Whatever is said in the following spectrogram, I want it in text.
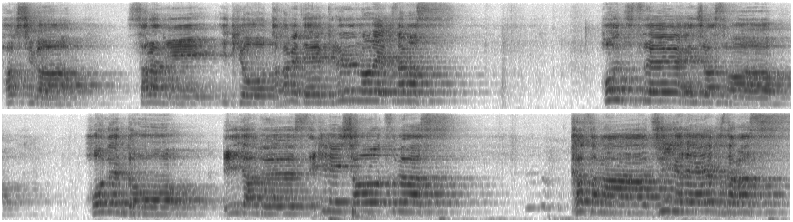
拍手がさらに息を高めてくれるのでございます。本日演じますのは本年度リーダー部責任者を務めます。笠間純也でございます。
